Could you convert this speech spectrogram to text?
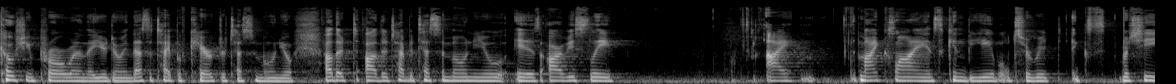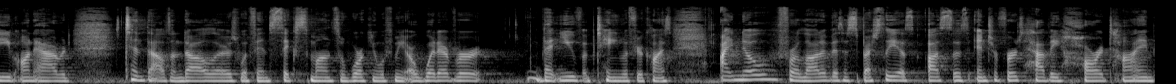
coaching program that you're doing. That's a type of character testimonial. Other other type of testimonial is obviously I my clients can be able to re- receive on average $10,000 within 6 months of working with me or whatever that you've obtained with your clients. I know for a lot of us, especially as us as introverts, have a hard time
